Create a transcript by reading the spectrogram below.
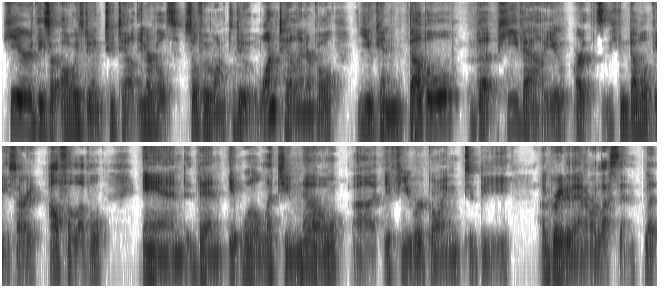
here, these are always doing two-tail intervals. So if we wanted to do one-tail interval, you can double the p-value, or you can double the, sorry, alpha level, and then it will let you know uh, if you are going to be a greater than or less than. Let,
